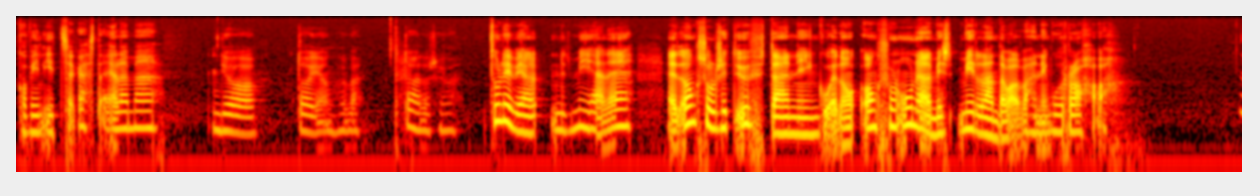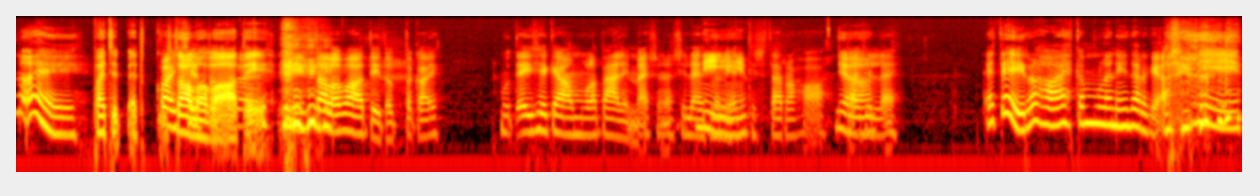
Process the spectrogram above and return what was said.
kovin itsekästä elämää. joo, toi on hyvä. Toi on tosi hyvä. Tuli vielä nyt mieleen, että onko sulla sit yhtään, niin kuin, että on, onko sun unelmis millään tavalla vähän niin kuin rahaa? No ei. Paitsi, että Paitsi, talo että vaatii. Kai, niin, talo vaatii totta kai. Mutta ei sekään ole mulla päällimmäisenä silleen, että Niin. mä miettisin sitä rahaa. Joo. Tai silleen, et ei rahaa ehkä mulle niin tärkeä asia. Niin,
